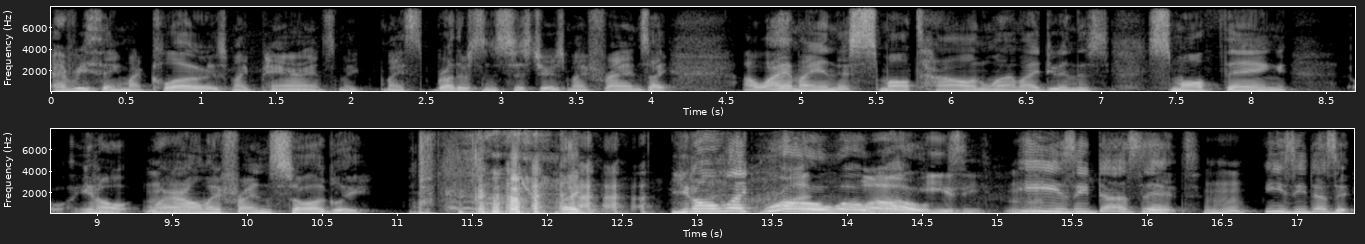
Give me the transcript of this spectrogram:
everything, my clothes, my parents, my my brothers and sisters, my friends. I, uh, why am I in this small town? Why am I doing this small thing? You know, why Mm-hmm. are all my friends so ugly? like, you know, like whoa, whoa, whoa, Whoa, easy. Mhm. Easy does it. Easy does it.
